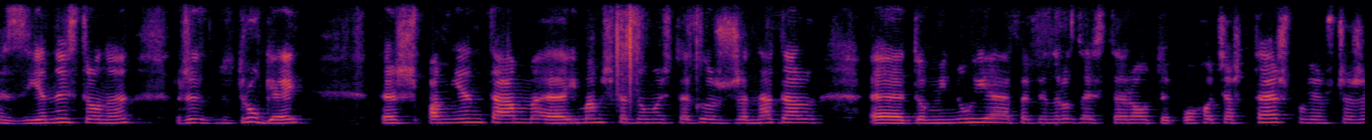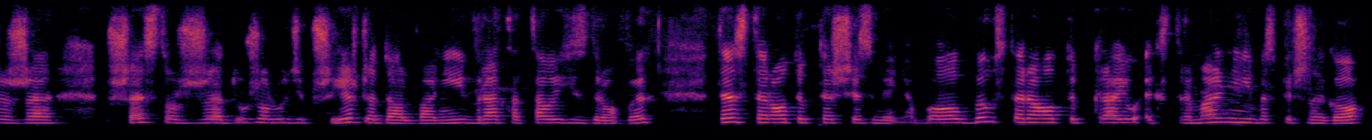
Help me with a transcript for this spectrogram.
Z jednej strony, z drugiej, też pamiętam e, i mam świadomość tego, że nadal e, dominuje pewien rodzaj stereotypu, chociaż też powiem szczerze, że przez to, że dużo ludzi przyjeżdża do Albanii i wraca całych i zdrowych, ten stereotyp też się zmienia, bo był stereotyp kraju ekstremalnie niebezpiecznego,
